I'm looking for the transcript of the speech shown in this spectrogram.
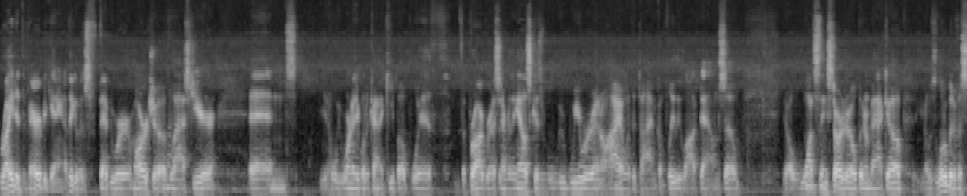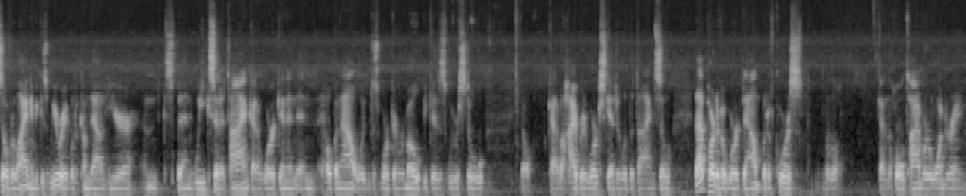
right at the very beginning. I think it was February or March of mm-hmm. last year, and you know we weren't able to kind of keep up with the progress and everything else because we, we were in Ohio at the time, completely locked down. So you know once things started opening back up, you know it was a little bit of a silver lining because we were able to come down here and spend weeks at a time, kind of working and, and helping out with just working remote because we were still you know kind of a hybrid work schedule at the time. So that part of it worked out, but of course you know, the kind of the whole time we were wondering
